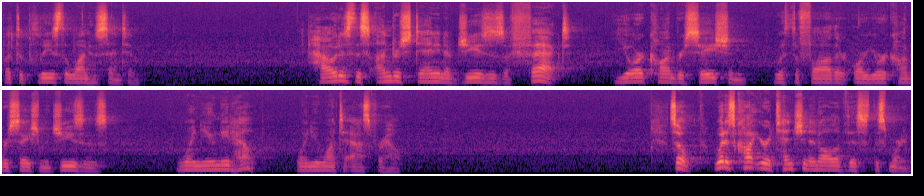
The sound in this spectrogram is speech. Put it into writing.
but to please the one who sent him. How does this understanding of Jesus affect your conversation with the Father or your conversation with Jesus when you need help, when you want to ask for help? So, what has caught your attention in all of this this morning?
